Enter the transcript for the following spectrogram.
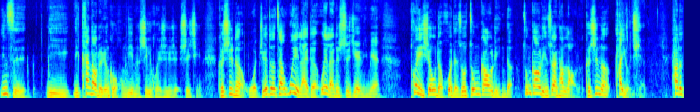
因此你，你看到的人口红利呢是一回事事情，可是呢，我觉得在未来的未来的世界里面，退休的或者说中高龄的中高龄虽然他老了，可是呢，他有钱，他的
